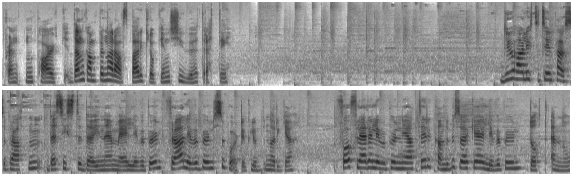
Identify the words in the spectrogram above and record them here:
Prenton Park. Den kampen har avspark klokken 20.30. Du har lyttet til pausepraten det siste døgnet med Liverpool fra Liverpool supporterklubb Norge. For flere Liverpool-nyheter kan du besøke liverpool.no.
